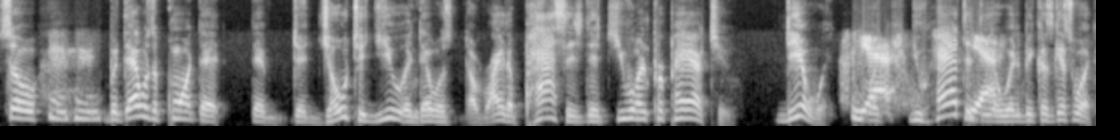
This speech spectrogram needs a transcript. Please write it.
So, mm-hmm. but that was a point that that, that jolted you, and there was a rite of passage that you weren't prepared to deal with. Yes, you had to yes. deal with it because guess what?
